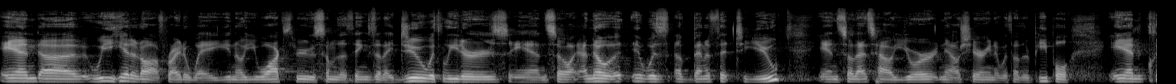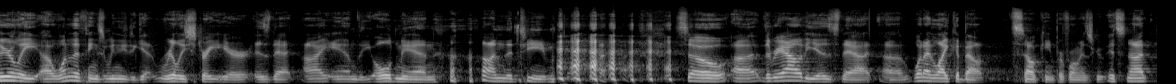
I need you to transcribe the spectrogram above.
And uh, we hit it off right away. You know, you walk through some of the things that I do with leaders, and so I know it was of benefit to you, and so that's how you're now sharing it with other people. And clearly, uh, one of the things we need to get really straight here is that I am the old man on the team. so uh, the reality is that uh, what I like about Selking Performance Group. It's not,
